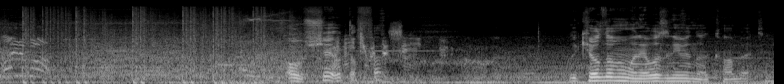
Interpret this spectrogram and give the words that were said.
Light him up. Oh shit, what the fuck? We killed them when it wasn't even a combat team.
